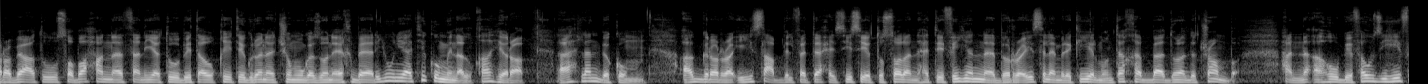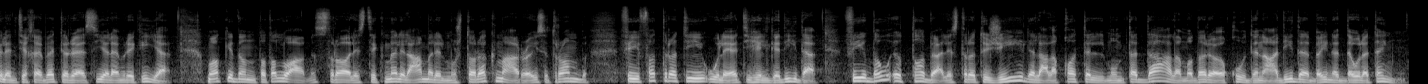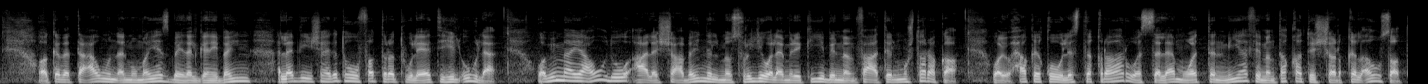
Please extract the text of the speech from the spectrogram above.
الرابعة صباحا الثانية بتوقيت جرينتش موجز إخباري يأتيكم من القاهرة. أهلا بكم. أجرى الرئيس عبد الفتاح السيسي اتصالا هاتفيا بالرئيس الأمريكي المنتخب دونالد ترامب. هنأه بفوزه في الانتخابات الرئاسية الأمريكية. مؤكدا تطلع مصر لاستكمال العمل المشترك مع الرئيس ترامب في فترة ولايته الجديدة في ضوء الطابع الاستراتيجي للعلاقات الممتدة على مدار عقود عديدة بين الدولتين. وكذا التعاون المميز بين الجانبين الذي شهدته فترة ولايته الأولى. وبما يعود على الشعبين المصري والأمريكي بالمنفعة المشتركة ويحقق الاستقرار والسلام والتنمية في منطقة الشرق الأوسط.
